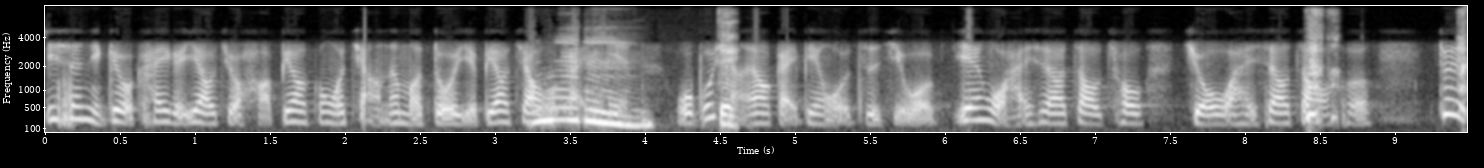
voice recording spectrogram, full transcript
医生，你给我开一个药就好，不要跟我讲那么多，也不要叫我改变。我不想要改变我自己，我烟我还是要照抽，酒我还是要照喝。”对，就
